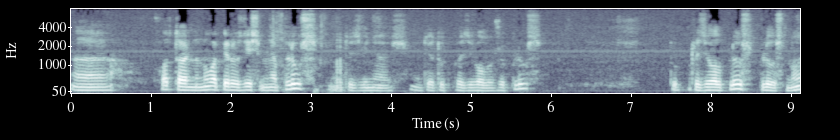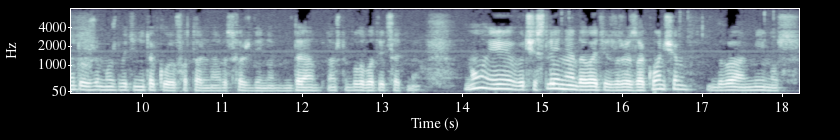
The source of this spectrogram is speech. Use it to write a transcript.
э, фатально. Ну, во-первых, здесь у меня плюс. Вот, извиняюсь. Вот я тут прозевал уже плюс. Тут прозевал плюс, плюс. Но это уже может быть и не такое фатальное расхождение. Да, потому что было бы отрицательное. Ну и вычисление давайте уже закончим. 2 минус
